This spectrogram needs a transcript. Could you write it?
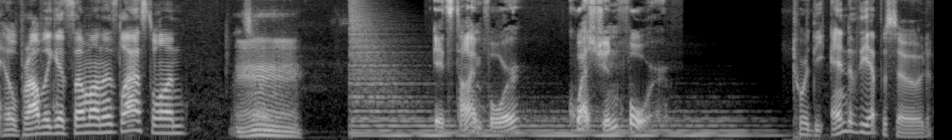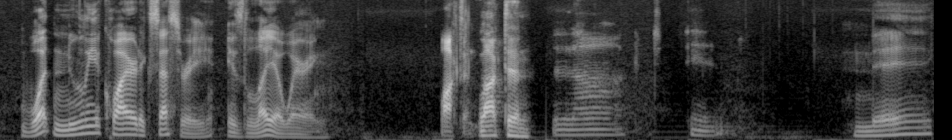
he'll probably get some on this last one. Mm. It's time for question four. Toward the end of the episode, what newly acquired accessory is Leia wearing? Locked in. Locked in. locked in. Nick.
